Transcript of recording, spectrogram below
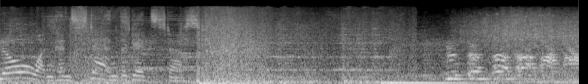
No one can stand against us.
